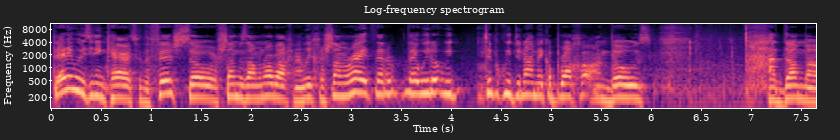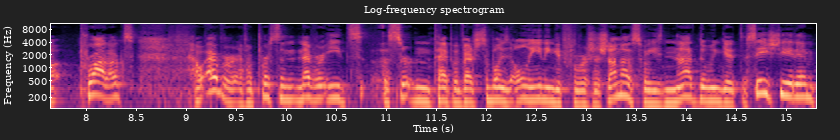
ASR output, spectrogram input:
they're anyways eating carrots with the fish. So Shlomo Zalman Auerbach and Shlomo writes that, that we don't we typically do not make a bracha on those hadama products. However, if a person never eats a certain type of vegetable, he's only eating it for Rosh Hashanah, so he's not doing it to satiate him.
